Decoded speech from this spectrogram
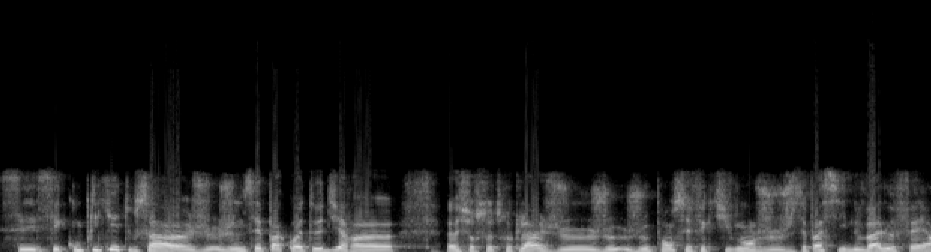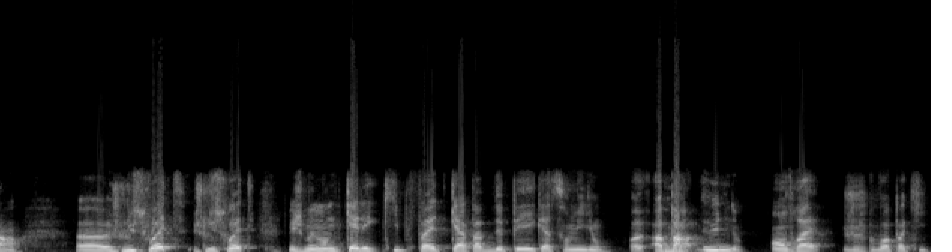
c'est compliqué tout ça. Je, je, ne sais pas quoi te dire euh, sur ce truc-là. Je, je, je, pense effectivement, je ne sais pas s'il va le faire. Je lui souhaite, je lui souhaite, mais je me demande quelle équipe va être capable de payer 400 millions. à part une, en vrai, je vois pas qui.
